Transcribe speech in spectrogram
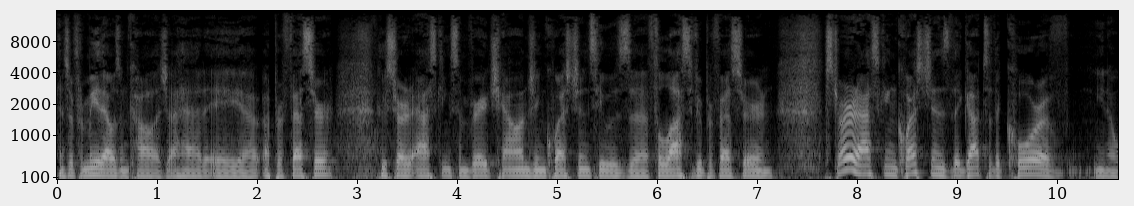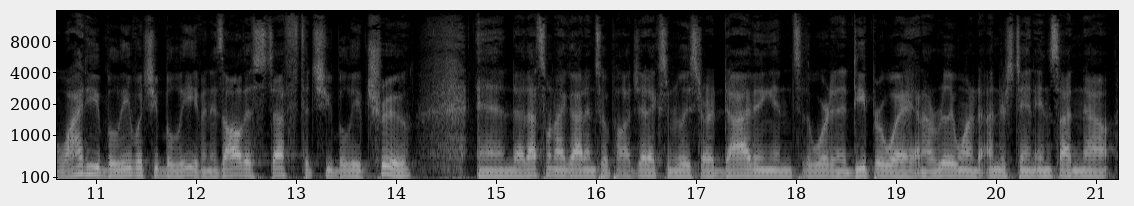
And so for me, that was in college. I had a, uh, a professor who started asking some very challenging questions. He was a philosophy professor and started asking questions that got to the core of, you know, why do you believe what you believe? And is all this stuff that you believe true? And uh, that's when I got into apologetics and really started diving into the word in a deeper way. And I really wanted to understand inside and out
